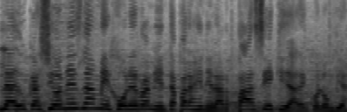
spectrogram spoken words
La educación es la mejor herramienta para generar paz y equidad en Colombia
